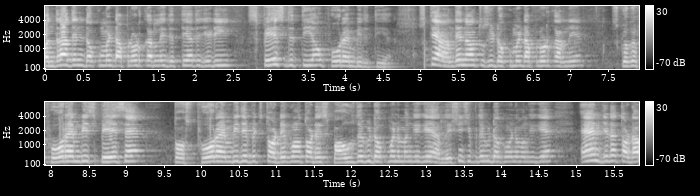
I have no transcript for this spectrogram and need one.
15 ਦਿਨ ਡਾਕੂਮੈਂਟ ਅਪਲੋਡ ਕਰਨ ਲਈ ਦਿੱਤੇ ਆ ਤੇ ਜਿਹੜੀ ਸਪੇਸ ਦਿੱਤੀ ਆ, ਉਹ 4 MB ਦਿੱਤੀ ਆ। ਸੋ ਧਿਆਨ ਦੇ ਨਾਲ ਤੁਸੀਂ ਡਾਕੂਮੈਂਟ ਅਪਲੋਡ ਕਰਨੇ ਆ। ਕਿਉਂਕਿ 4 MB ਸਪੇਸ ਹੈ ਤਾਂ 4 MB ਦੇ ਵਿੱਚ ਤੁਹਾਡੇ ਕੋਲੋਂ ਤੁਹਾਡੇ ਸਪਾਊਸ ਦੇ ਵੀ ਡਾਕੂਮੈਂਟ ਮੰਗੇ ਗਏ ਆ ਰਿਲੇਸ਼ਨਸ਼ਿਪ ਦੇ ਵੀ ਡਾਕੂਮੈਂਟ ਮੰਗੇ ਗਏ ਆ ਐਂਡ ਜਿਹੜਾ ਤੁਹਾਡਾ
